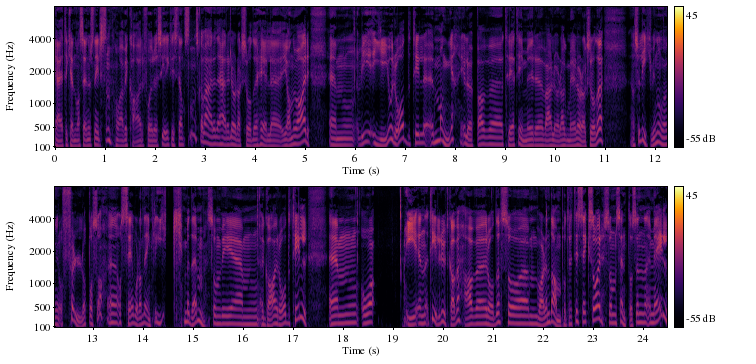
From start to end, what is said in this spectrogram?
Jeg heter Ken Vasenus Nilsen og er vikar for Siri Kristiansen. Skal være det her i Lørdagsrådet hele januar. Vi gir jo råd til mange i løpet av eh, tre timer eh, hver lørdag med Lørdagsrådet. Så liker vi noen ganger å følge opp også, og se hvordan det egentlig gikk med dem som vi ga råd til. Og i en tidligere utgave av Rådet så um, var det en dame på 36 år som sendte oss en mail.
